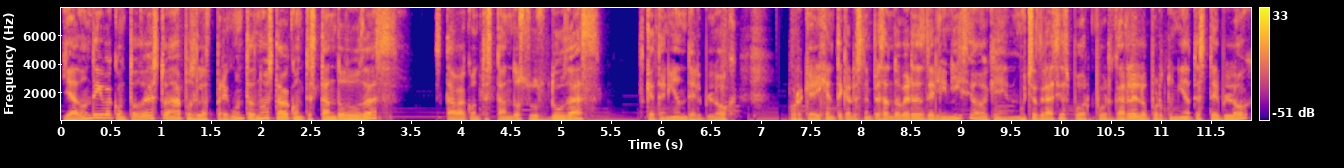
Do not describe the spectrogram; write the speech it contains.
¿Y a dónde iba con todo esto? Ah, pues las preguntas, ¿no? Estaba contestando dudas, estaba contestando sus dudas que tenían del blog. porque hay gente que lo está empezando a ver desde el inicio. Aquí, muchas gracias por, por darle la oportunidad a este blog.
